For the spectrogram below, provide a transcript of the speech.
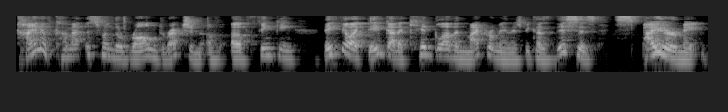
kind of come at this from the wrong direction of, of thinking they feel like they've got a kid glove and micromanage because this is Spider Man.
